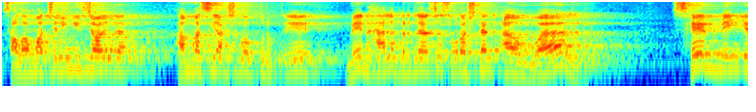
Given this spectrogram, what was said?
salomatchiligingiz joyida hammasi yaxshi bo'lib turibdi. E men hali bir narsa so'rashdan avval sen menga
